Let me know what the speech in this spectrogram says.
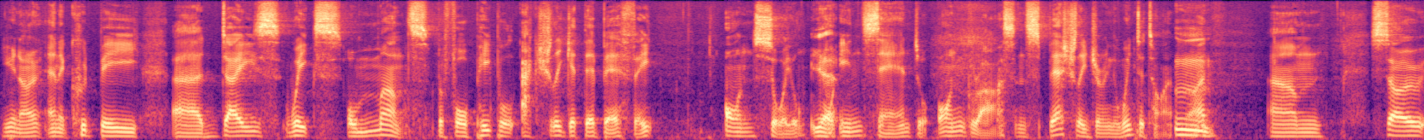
you know, and it could be uh, days, weeks, or months before people actually get their bare feet on soil Yeah. or in sand or on grass, and especially during the winter time, right? Um, so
